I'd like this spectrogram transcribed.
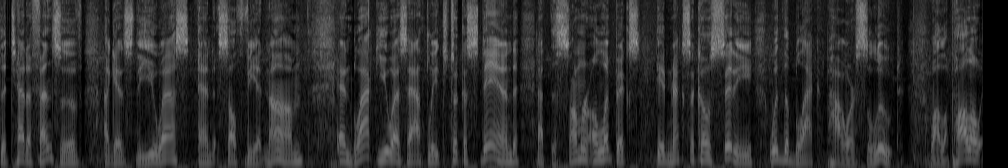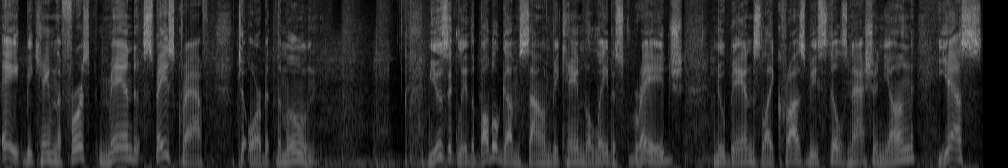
the Tet Offensive against the U.S. and South Vietnam, and black U.S. athletes took a stand at the Summer Olympics in Mexico City with the Black Power salute, while Apollo 8 became the first manned spacecraft to orbit the moon. Musically, the bubblegum sound became the latest rage. New bands like Crosby, Stills, Nash Young, Yes,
